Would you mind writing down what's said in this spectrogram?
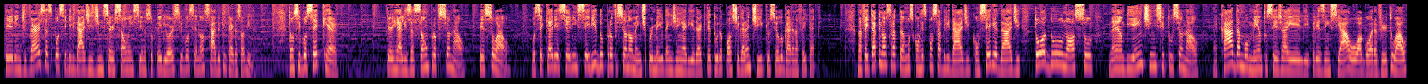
terem diversas possibilidades de inserção no ensino superior se você não sabe o que quer da sua vida. Então, se você quer ter realização profissional, pessoal, você quer ser inserido profissionalmente por meio da engenharia e da arquitetura, posso te garantir que o seu lugar é na FEITEP. Na FEITEP nós tratamos com responsabilidade, com seriedade, todo o nosso né, ambiente institucional. Né? Cada momento, seja ele presencial ou agora virtual,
